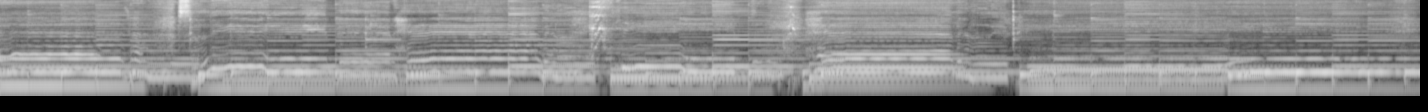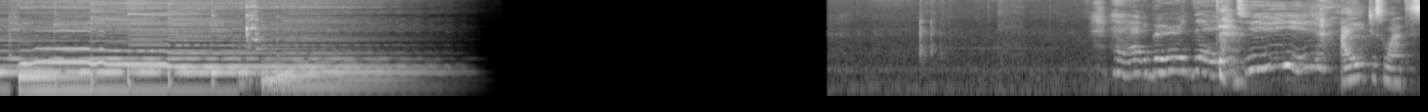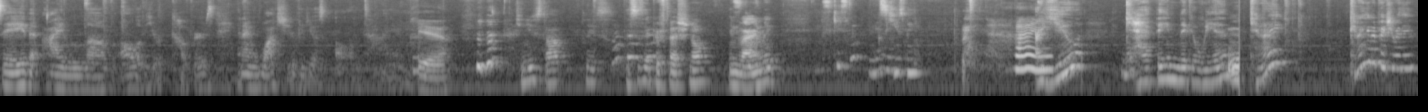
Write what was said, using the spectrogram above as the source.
in Happy birthday to you. I just wanted to say that I love all of your covers and I watch your videos all the time. Yeah. Can you stop, please? This is a professional environment. Excuse me? Excuse me. Hi. Are you Cathy Nguyen? Can I can I get a picture with you?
